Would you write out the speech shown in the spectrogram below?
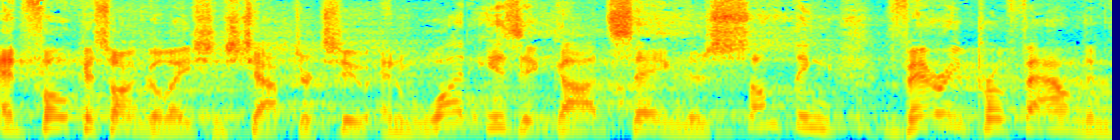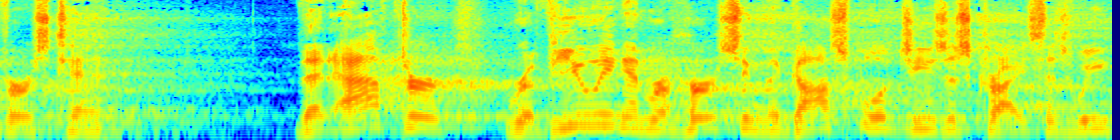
and focus on Galatians chapter 2. And what is it God saying? There's something very profound in verse 10 that after reviewing and rehearsing the gospel of Jesus Christ, as we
